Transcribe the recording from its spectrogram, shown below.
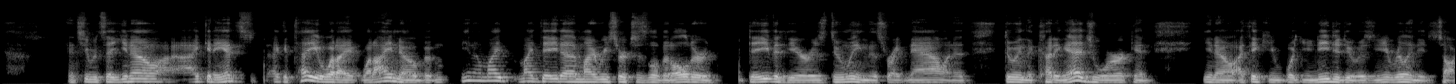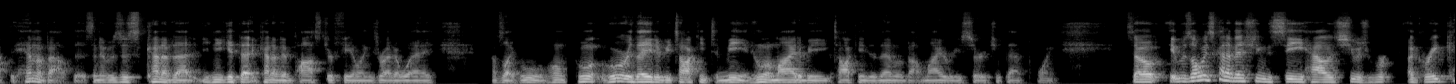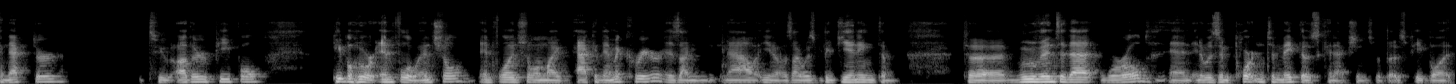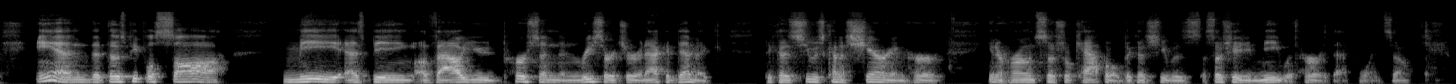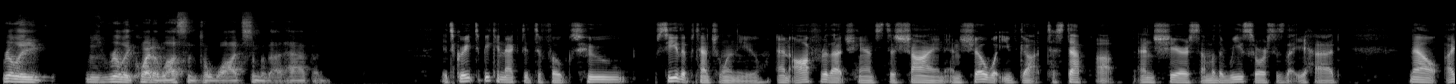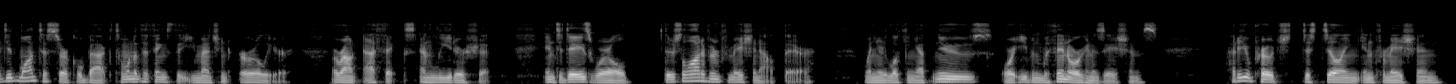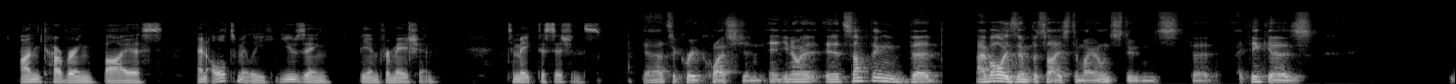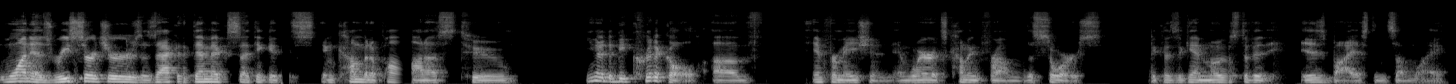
And she would say you know I, I could answer i could tell you what i what i know but you know my my data my research is a little bit older. David here is doing this right now and doing the cutting edge work. And you know i think you what you need to do is you really need to talk to him about this. And it was just kind of that you get that kind of imposter feelings right away. I was like, Ooh, who, who are they to be talking to me? And who am I to be talking to them about my research at that point? So it was always kind of interesting to see how she was a great connector to other people, people who were influential, influential in my academic career as I'm now, you know, as I was beginning to to move into that world. And, and it was important to make those connections with those people and that those people saw me as being a valued person and researcher and academic because she was kind of sharing her you know her own social capital because she was associating me with her at that point so really it was really quite a lesson to watch some of that happen. It's great to be connected to folks who see the potential in you and offer that chance to shine and show what you've got to step up and share some of the resources that you had. Now, I did want to circle back to one of the things that you mentioned earlier around ethics and leadership. In today's world, there's a lot of information out there when you're looking at news or even within organizations. How do you approach distilling information uncovering bias, and ultimately using the information to make decisions? Yeah, that's a great question. And, you know, it, it's something that I've always emphasized to my own students that I think as one, as researchers, as academics, I think it's incumbent upon us to, you know, to be critical of information and where it's coming from, the source, because again, most of it is biased in some way.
